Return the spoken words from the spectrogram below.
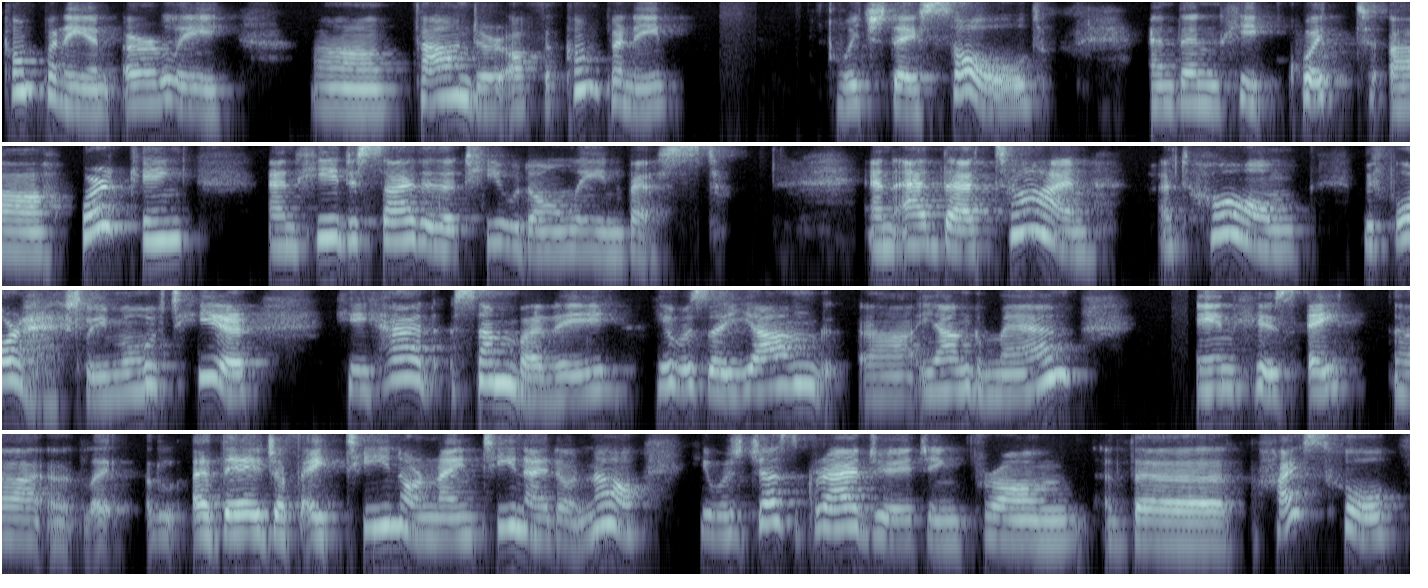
company, an early uh, founder of the company, which they sold. And then he quit uh, working and he decided that he would only invest. And at that time at home, before I actually moved here, he had somebody, he was a young, uh, young man in his eight, uh, like at the age of 18 or 19, I don't know, he was just graduating from the high school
